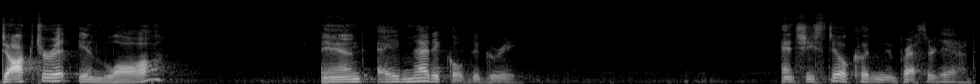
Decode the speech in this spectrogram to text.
doctorate in law, and a medical degree. And she still couldn't impress her dad.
